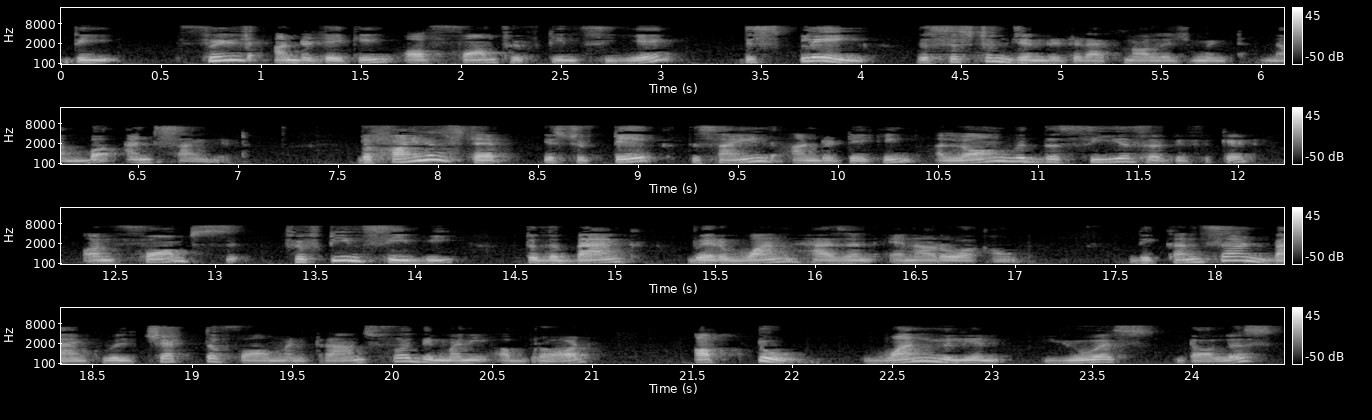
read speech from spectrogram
the filled undertaking of Form 15CA displaying the system generated acknowledgement number and sign it. The final step is to take the signed undertaking along with the CA certificate on Form 15CB to the bank where one has an NRO account. The concerned bank will check the form and transfer the money abroad up to 1 million US dollars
